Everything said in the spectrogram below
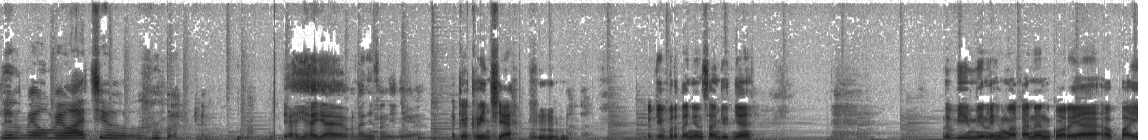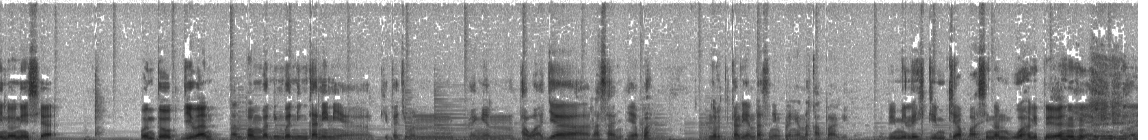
Lil Meo Meo Acu. Ya ya ya pertanyaan selanjutnya. Agak cringe ya. Oke, pertanyaan selanjutnya. Lebih milih makanan Korea apa Indonesia? Untuk Jilan, tanpa membanding-bandingkan ini ya. Kita cuman pengen tahu aja rasanya ya apa menurut kalian rasanya yang paling enak apa gitu? Lebih milih kimchi apa asinan buah gitu ya? Iya kayak gitu lah.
